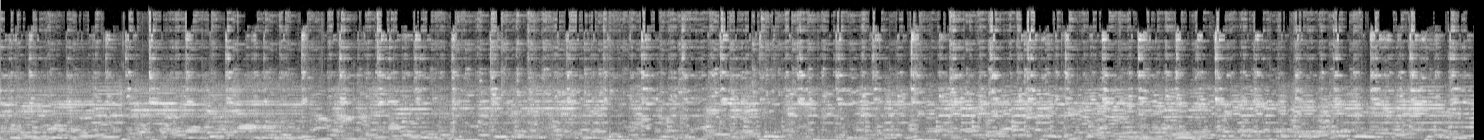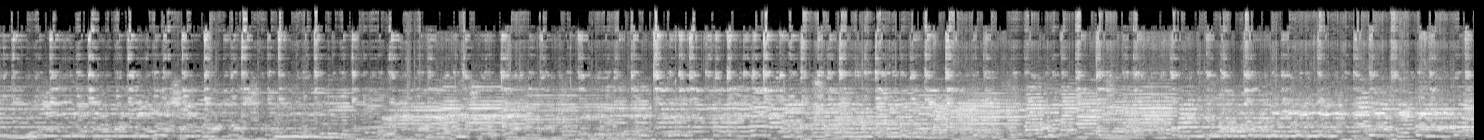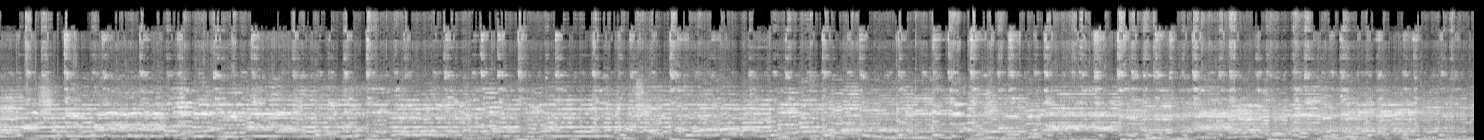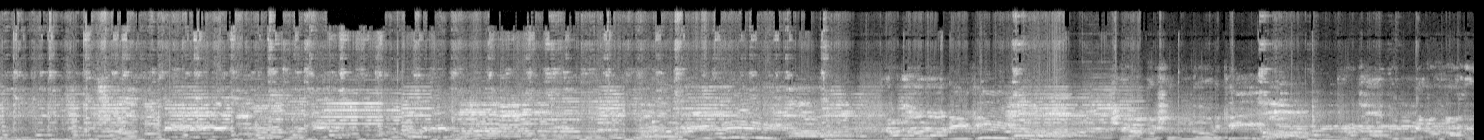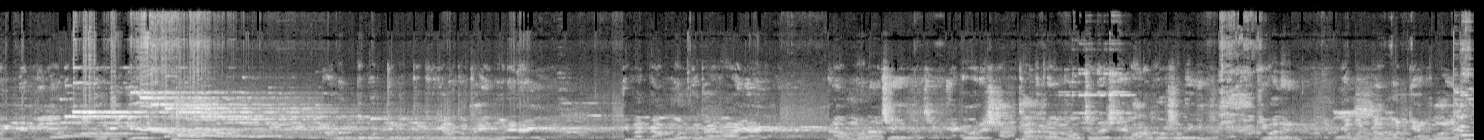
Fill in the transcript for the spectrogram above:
মিলে চলে যাব শ্মশান ঘাটে। হরি বল হরি বল হরি বল হরি বল ওরে শ্যাম সুন্দর কি? রাধা কুণ্ডে রাধা গোবিন্দের মিলন মাধুরী কি? আনন্দ করতে করতে পূজার কথাই মনে নাই। এবার ব্রাহ্মণ কোথায় পাওয়া যায়? ব্রাহ্মণ আছে, একেবারে সাক্ষাৎ ব্রাহ্মণ চলে এসেছে ভারতবর্ষ থেকে। কি বলেন? এমন ব্রাহ্মণ কি আর পাওয়া যায়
